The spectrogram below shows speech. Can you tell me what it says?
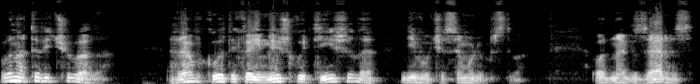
Вона то відчувала. Грав котика і мишку тішила дівоче самолюбство. Однак зараз,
